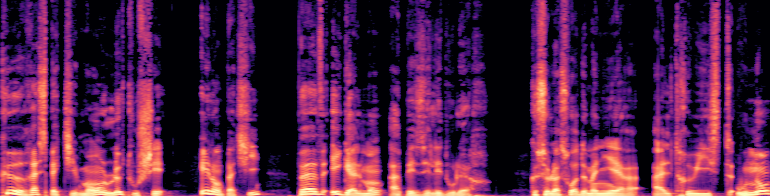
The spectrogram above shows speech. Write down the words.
que respectivement le toucher et l'empathie peuvent également apaiser les douleurs que cela soit de manière altruiste ou non,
